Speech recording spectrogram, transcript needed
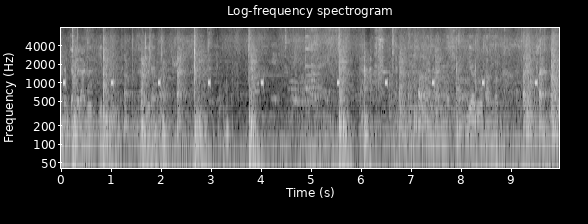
เริ่มจับเวลาดูที่กินนาทีได้เดี๋ยวดูทำครับ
